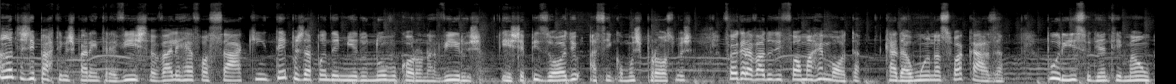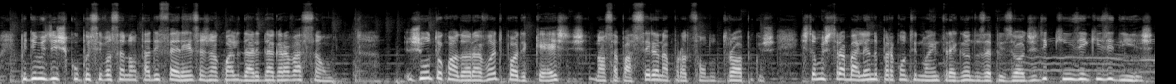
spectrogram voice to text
Antes de partirmos para a entrevista, vale reforçar que em tempos da pandemia do novo coronavírus, este episódio, assim como os próximos, foi gravado de forma remota, cada uma na sua casa. Por isso, de antemão, pedimos desculpas se você notar diferenças na qualidade da gravação. Junto com a Doravante Podcasts, nossa parceira na produção do Trópicos, estamos trabalhando para continuar entregando os episódios de 15 em 15 dias,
